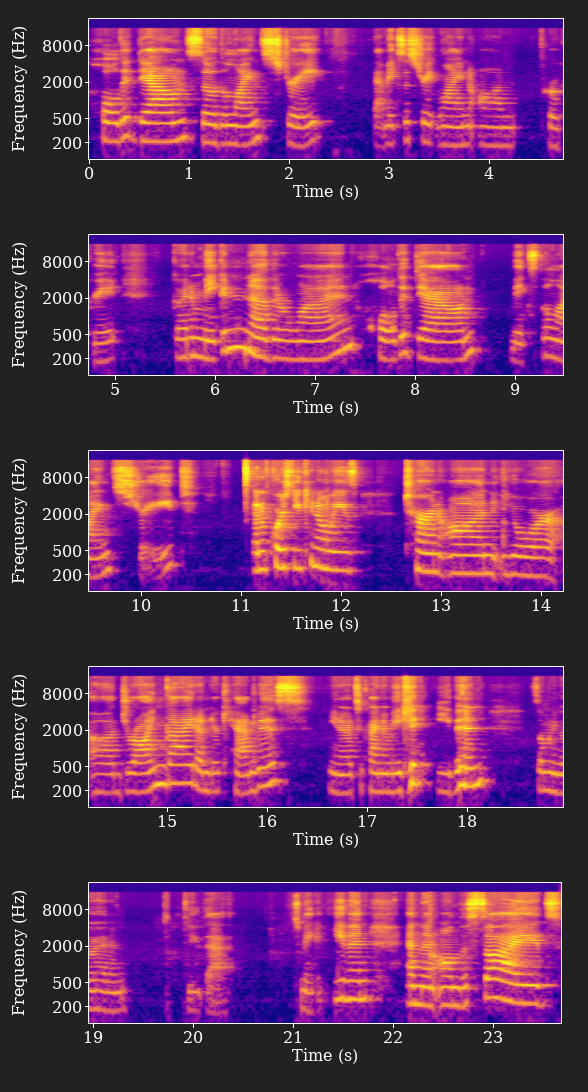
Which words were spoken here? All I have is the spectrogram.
hold it down so the line's straight. That makes a straight line on Procreate. Go ahead and make another one, hold it down, makes the line straight. And of course, you can always turn on your uh, drawing guide under Canvas, you know, to kind of make it even. So I'm going to go ahead and do that to make it even. And then on the sides,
